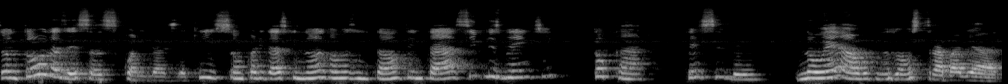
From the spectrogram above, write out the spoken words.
Então, todas essas qualidades aqui são qualidades que nós vamos então tentar simplesmente tocar, perceber. Não é algo que nós vamos trabalhar.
